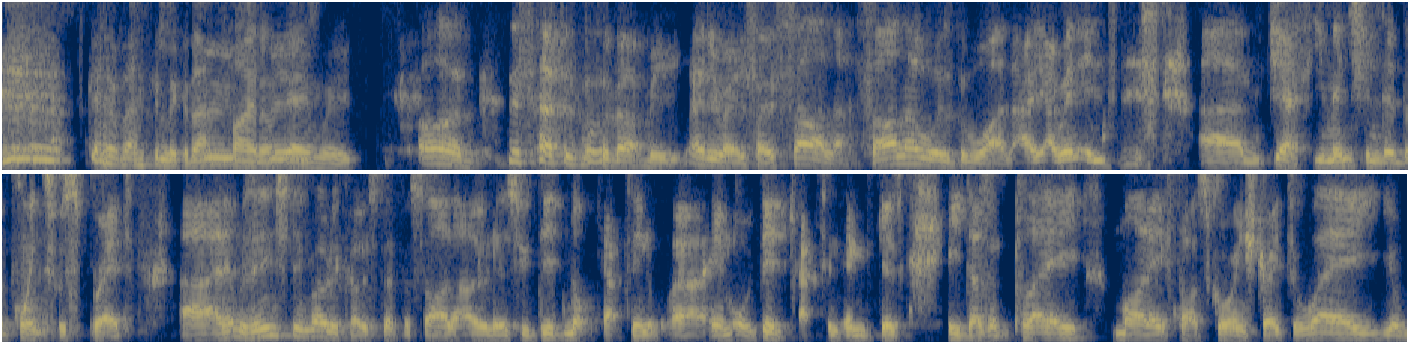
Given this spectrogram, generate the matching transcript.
Let's go back and look at that final game week. Oh, this hat is not about me. Anyway, so Salah. Salah was the one. I, I went into this. Um, Jeff, you mentioned that the points were spread. Uh, and it was an interesting roller coaster for Salah owners who did not captain uh, him or did captain him because he doesn't play. Mane starts scoring straight away. You're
